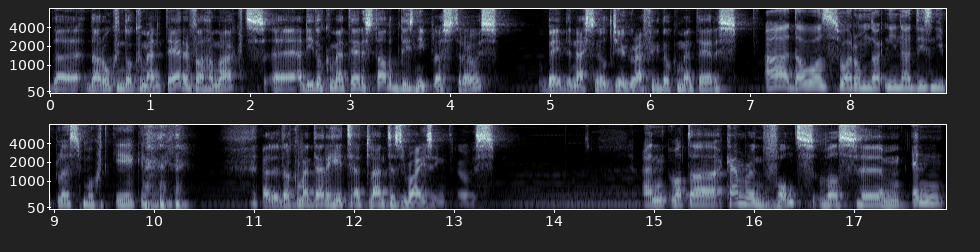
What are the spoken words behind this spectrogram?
de- daar ook een documentaire van gemaakt. Eh, en die documentaire staat op Disney Plus trouwens. Bij de National Geographic documentaires. Ah, dat was waarom dat ik niet naar Disney Plus mocht kijken. Eh, de documentaire heet Atlantis Rising trouwens. En wat Cameron vond, was ehm, in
